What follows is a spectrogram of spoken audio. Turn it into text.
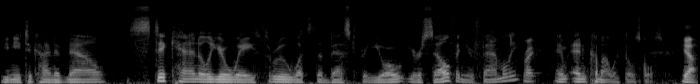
You need to kind of now stick handle your way through what's the best for your yourself and your family Right. and, and come out with those goals. Yeah,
